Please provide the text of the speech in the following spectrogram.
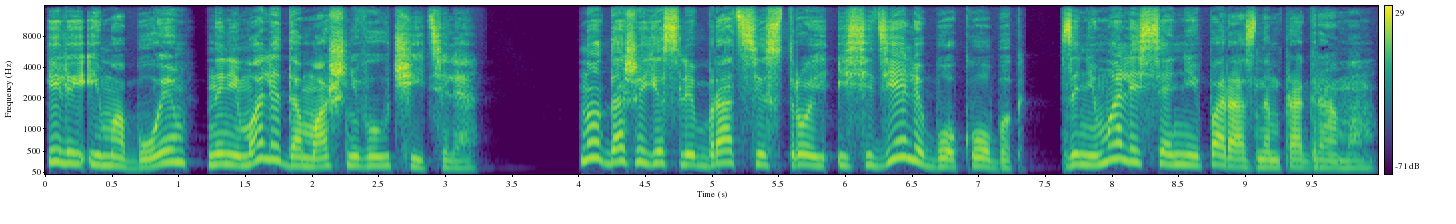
или им обоим нанимали домашнего учителя. Но даже если брат с сестрой и сидели бок о бок, занимались они по разным программам.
